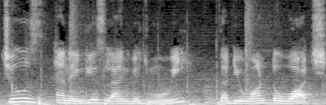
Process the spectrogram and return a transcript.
choose an English language movie that you want to watch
